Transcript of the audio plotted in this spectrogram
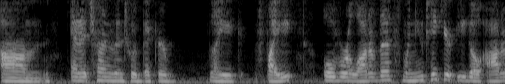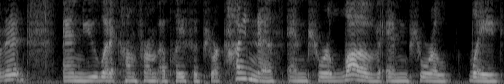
Um and it turns into a bicker like fight over a lot of this when you take your ego out of it and you let it come from a place of pure kindness and pure love and pure like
